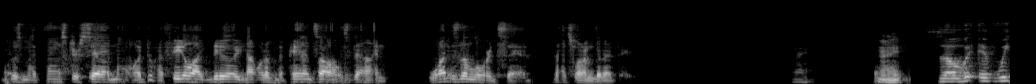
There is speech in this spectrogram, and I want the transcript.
what does my pastor said, not what do I feel like doing, not what have my parents always done. What has the Lord said? That's what I'm going to do. Right. So if we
